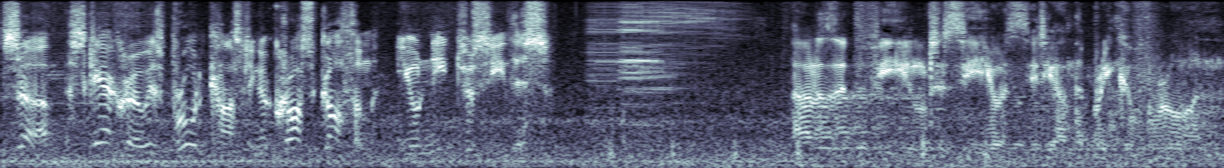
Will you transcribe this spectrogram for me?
Sir, Scarecrow is broadcasting across Gotham. You need to see this. How does it feel to see your city on the brink of ruin?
